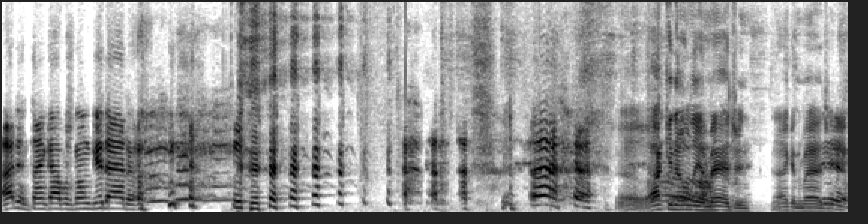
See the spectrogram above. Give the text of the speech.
I didn't think I was gonna get out of. I can only imagine. I can imagine. Yeah.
